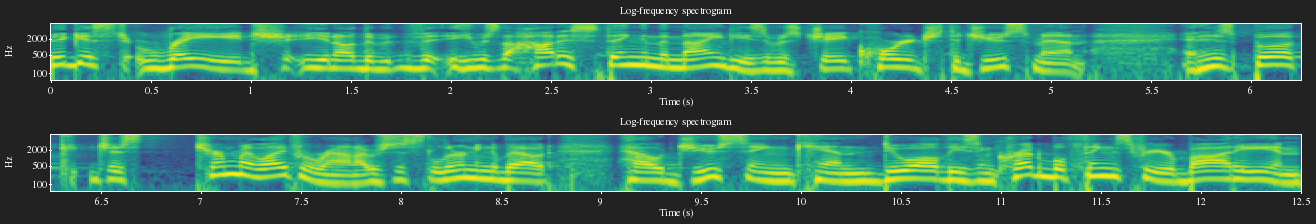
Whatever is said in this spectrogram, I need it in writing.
biggest rage, you know, the, the, he was the hottest thing in the 90s. It was Jay Kordich, the Juice Man. And his book just turned my life around. I was just learning about how juicing can do all these incredible things for your body, and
